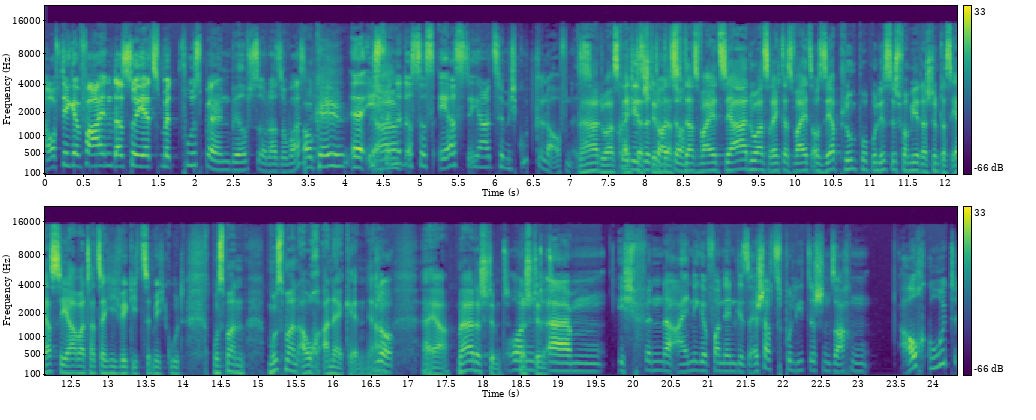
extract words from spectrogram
auf die Gefahr hin, dass du jetzt mit Fußbällen wirfst oder sowas. Okay. Äh, ich ja. finde, dass das erste Jahr ziemlich gut gelaufen ist. Ja, du hast recht, das stimmt. Das, das war jetzt, ja, du hast recht, das war jetzt auch sehr plump populistisch von mir. Das stimmt. Das erste Jahr war tatsächlich wirklich ziemlich gut. Muss man, muss man auch anerkennen, ja. So. Ja, ja. Ja, das stimmt. das Und stimmt. ähm, ich finde einige von den gesellschaftspolitischen Sachen auch gut.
